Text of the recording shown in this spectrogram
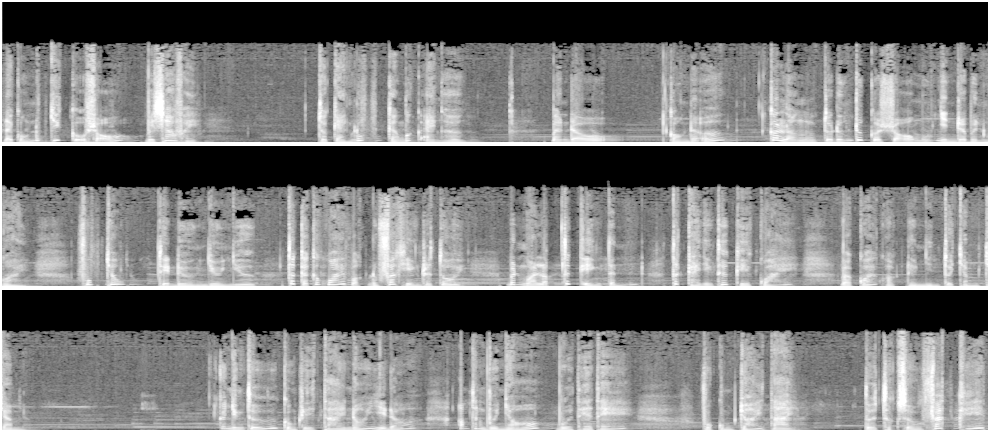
lại còn núp chiếc cửa sổ. Vì sao vậy? Tôi càng lúc càng bất an hơn. Ban đầu còn đỡ. Có lần tôi đứng trước cửa sổ muốn nhìn ra bên ngoài. Phút chốc thì đường dường như tất cả các quái vật được phát hiện ra tôi. Bên ngoài lập tức yên tĩnh, tất cả những thứ kỳ quái và quái vật đều nhìn tôi chầm chầm. Có những thứ còn rỉ tai nói gì đó, âm thanh vừa nhỏ vừa the thế, vô cùng chói tai. Tôi thực sự phát khiếp,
